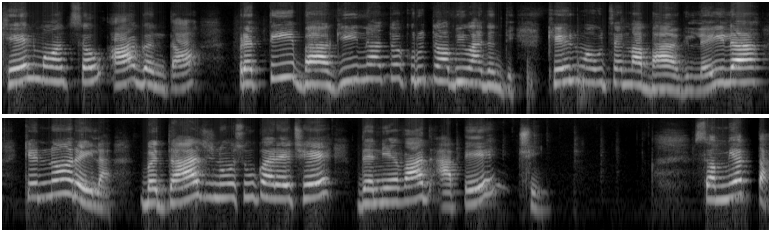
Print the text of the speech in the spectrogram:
ખેલ મહોત્સવ આગંતા પ્રતિભાગીના તો કૃત અભિવાદનથી. ખેલ મહોત્સવમાં ભાગ લઈલા કે ન રહેલા બધા જ નો શું કરે છે? ધન્યવાદ આપે છે. સમ્યકતા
